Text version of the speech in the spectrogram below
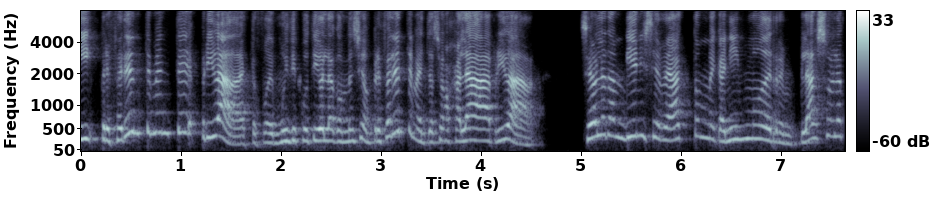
y preferentemente privada, esto fue muy discutido en la convención, preferentemente, o sea, ojalá privada. Se habla también y se redacta un mecanismo de reemplazo de la,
